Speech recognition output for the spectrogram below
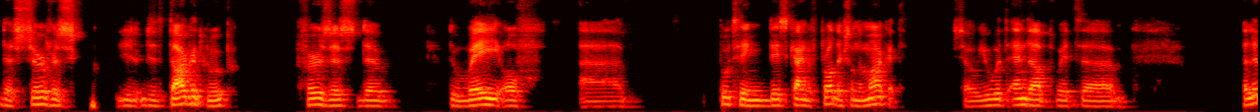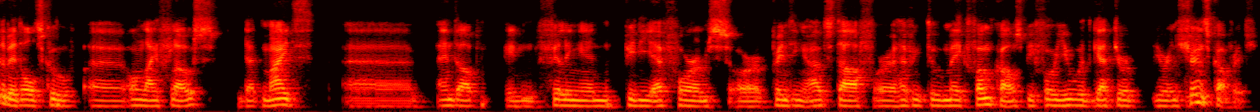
the service, the target group versus the the way of uh, putting this kind of products on the market. So you would end up with uh, a little bit old school uh, online flows that might uh, end up in filling in PDF forms or printing out stuff or having to make phone calls before you would get your, your insurance coverage.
